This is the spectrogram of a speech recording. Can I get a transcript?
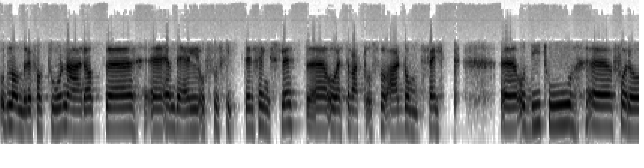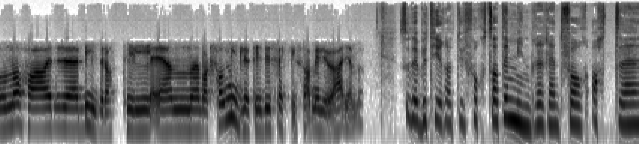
Og den andre faktoren er at eh, en del også sitter fengslet, eh, og etter hvert også er domfelt. Og De to forholdene har bidratt til en i hvert fall midlertidig svekkelse av miljøet her hjemme. Så det betyr at du fortsatt er mindre redd for at eh,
